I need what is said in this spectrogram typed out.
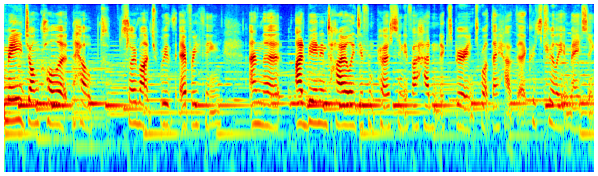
me, John Colet helped so much with everything and that I'd be an entirely different person if I hadn't experienced what they have there because it's truly amazing.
